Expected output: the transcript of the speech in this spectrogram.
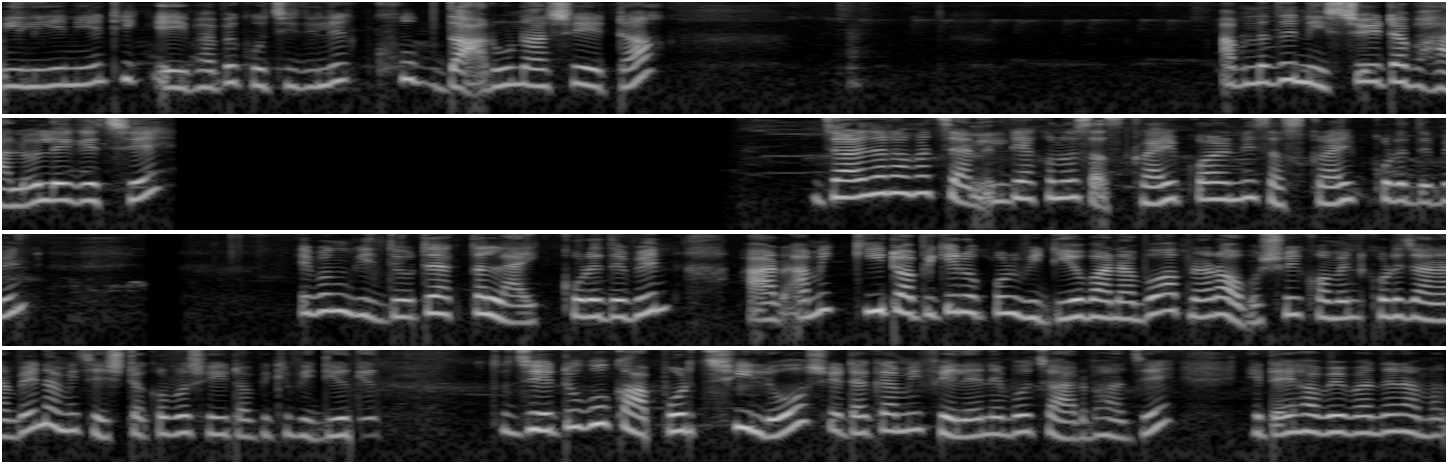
মিলিয়ে নিয়ে ঠিক এইভাবে কুচি দিলে খুব দারুণ আসে এটা। আপনাদের নিশ্চয়ই এটা ভালো লেগেছে। যারা যারা আমার চ্যানেলটি এখনও সাবস্ক্রাইব করেনি সাবস্ক্রাইব করে দেবেন এবং ভিডিওটা একটা লাইক করে দেবেন। আর আমি কি টপিকের ওপর ভিডিও বানাবো আপনারা অবশ্যই কমেন্ট করে জানাবেন, আমি চেষ্টা করব সেই টপিকে ভিডিও তো যেটুকু কাপড় ছিল সেটাকে আমি ফেলে নেব চার ভাঁজে, এটাই হবে এবারে আমার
